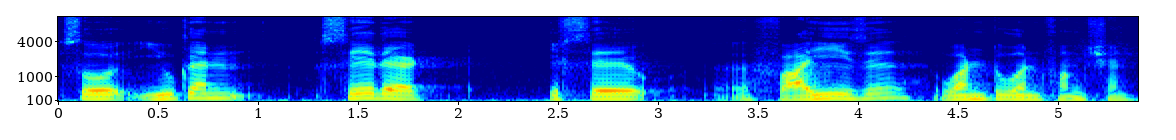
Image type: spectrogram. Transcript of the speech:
So, you can say that it is a uh, phi is a one to one function,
